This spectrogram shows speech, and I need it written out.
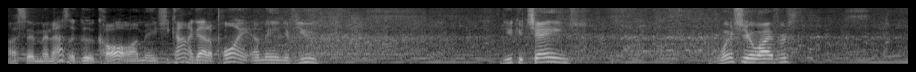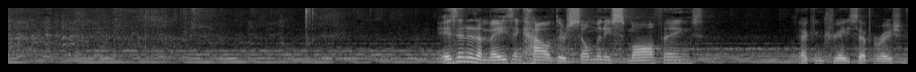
I said, "Man, that's a good call. I mean, she kind of got a point. I mean, if you you could change windshield wipers." Isn't it amazing how there's so many small things that can create separation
